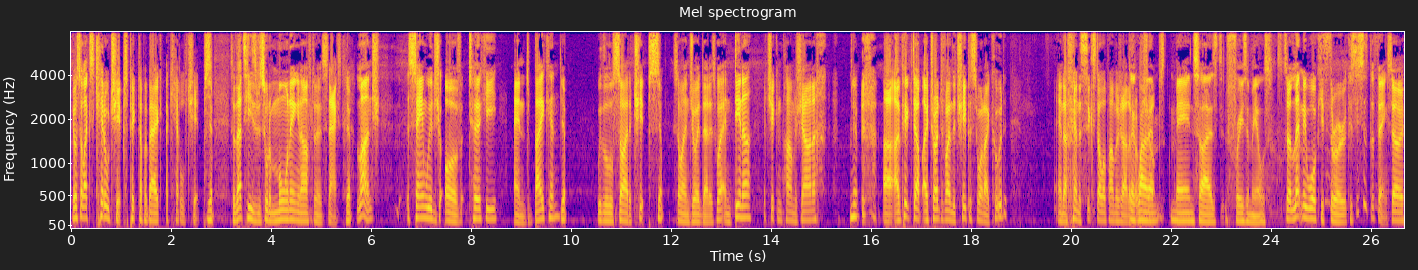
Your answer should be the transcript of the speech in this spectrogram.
He also likes kettle chips. Picked up a bag of kettle chips. Yep. So that's his sort of morning and afternoon snacks. Yep. Lunch, a sandwich of turkey and bacon Yep. with a little side of chips. Yep. So I enjoyed that as well. And dinner, a chicken parmigiana. Yep. Uh, I picked up. I tried to find the cheapest one I could, and I found a six dollar parmigiana like from one of shops. them man-sized freezer meals. So let me walk you through because this is the thing. So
